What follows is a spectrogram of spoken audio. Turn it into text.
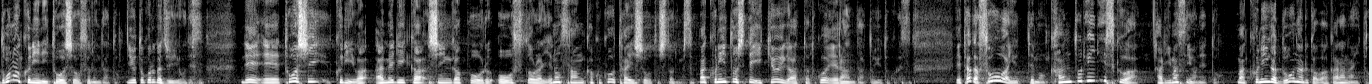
どの国に投資をするんだというところが重要です。で、え投資国はアメリカシンガポールオーストラリアの3カ国を対象としております、まあ、国として勢いがあったところを選んだというところです。ただそうは言ってもカントリーリスクはありますよねと、まあ、国がどうなるかわからないと。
